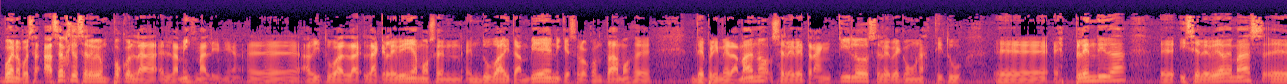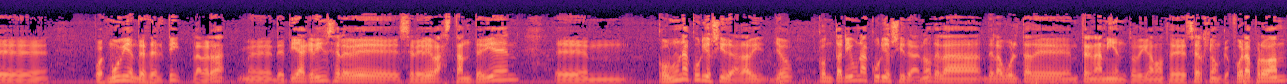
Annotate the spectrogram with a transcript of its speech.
Bueno, pues a Sergio se le ve un poco en la, misma línea eh, habitual, la, que le veíamos en, en Dubai también y que se lo contábamos de, primera mano. Se le ve tranquilo, se le ve con una actitud eh, espléndida eh, y se le ve además eh, pues muy bien desde el tee, la verdad. Eh, de tee a green se le ve se le ve bastante bien. Con una curiosidad, David. Yo contaría una curiosidad, ¿no? De la, de la vuelta de entrenamiento, digamos, de Sergio, aunque fuera Pro-Am,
